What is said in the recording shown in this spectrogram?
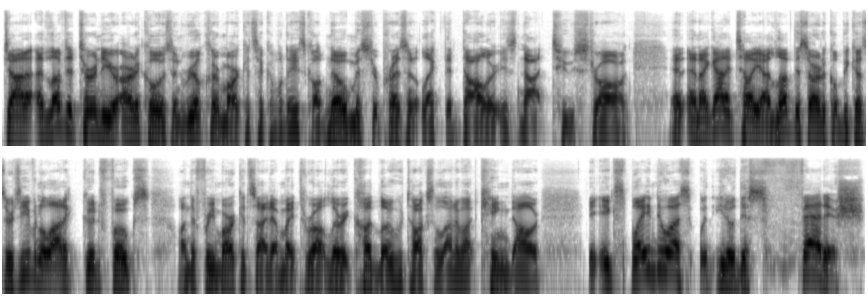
John, I'd love to turn to your article. It in Real Clear Markets a couple days called "No, Mr. President-elect, the dollar is not too strong." And and I got to tell you, I love this article because there's even a lot of good folks on the free market side. I might throw out Larry Kudlow, who talks a lot about King Dollar. I, explain to us, you know, this fetish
